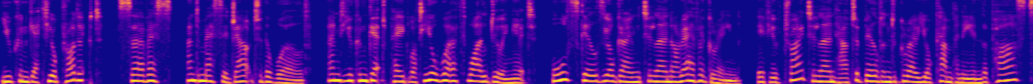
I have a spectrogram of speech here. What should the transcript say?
you can get your product, service, and message out to the world, and you can get paid what you're worth while doing it. All skills you're going to learn are evergreen. If you've tried to learn how to build and grow your company in the past,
